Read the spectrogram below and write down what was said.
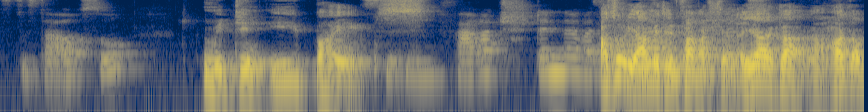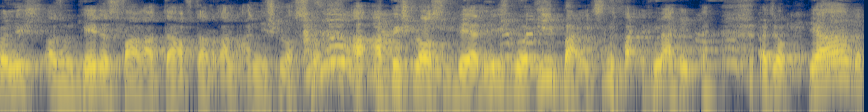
Ist das da auch so? Mit den E-Bikes. Fahrradständer? Also ja, mit den Fahrradständer. Ja, klar. Hat aber nicht, also jedes Fahrrad darf daran angeschlossen, so, abgeschlossen ja. werden, nicht nur E-Bikes. Nein, nein. Also ja,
